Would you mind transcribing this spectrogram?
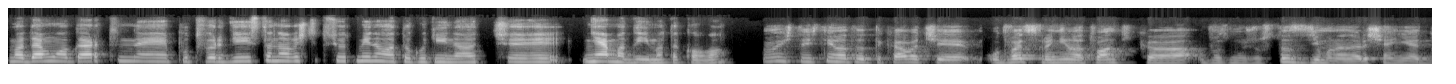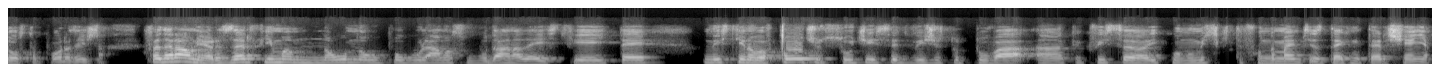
мадам Лагард не потвърди становището си от миналата година, че няма да има такова. Вижте, истината е такава, че от двете страни на Атлантика възможността за взимане на решение е доста по-различна. Федералният резерв има много, много по-голяма свобода на действие и те наистина в повечето случаи се движат от това а, какви са економическите фундаменти за техните решения.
